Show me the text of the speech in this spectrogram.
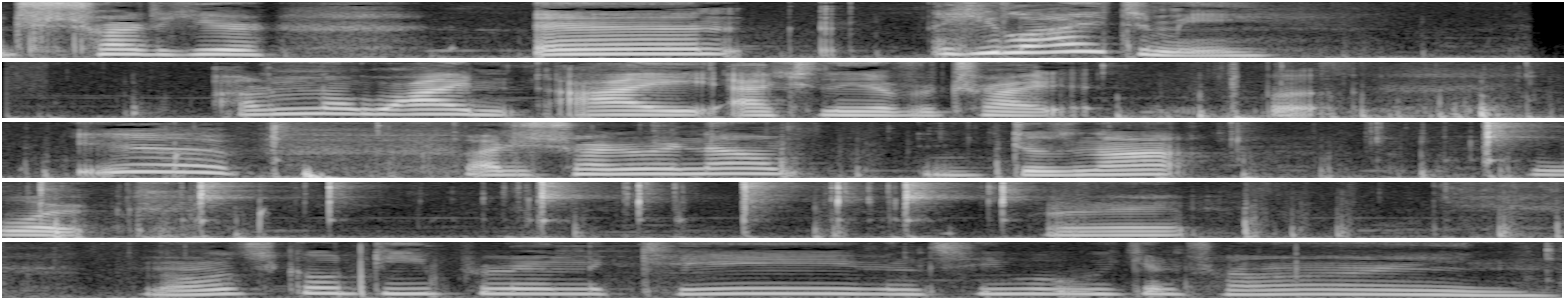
Just try to hear. And he lied to me. I don't know why I actually never tried it, but yeah, I just tried it right now. It does not work. Alright. Now let's go deeper in the cave and see what we can find.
